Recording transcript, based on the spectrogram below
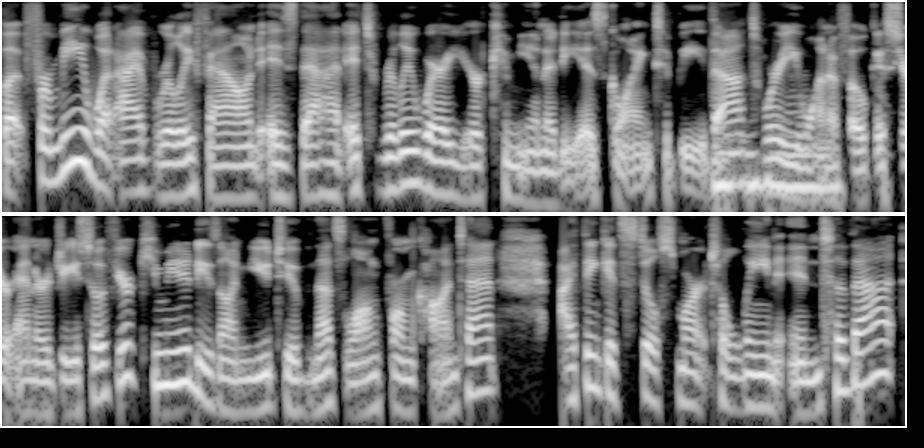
But for me what I've really found is that it's really where your community is going to be. That's mm-hmm. where you want to mm-hmm. focus your energy. So if your community is on YouTube and that's long form content, I think it's still smart to lean into that,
